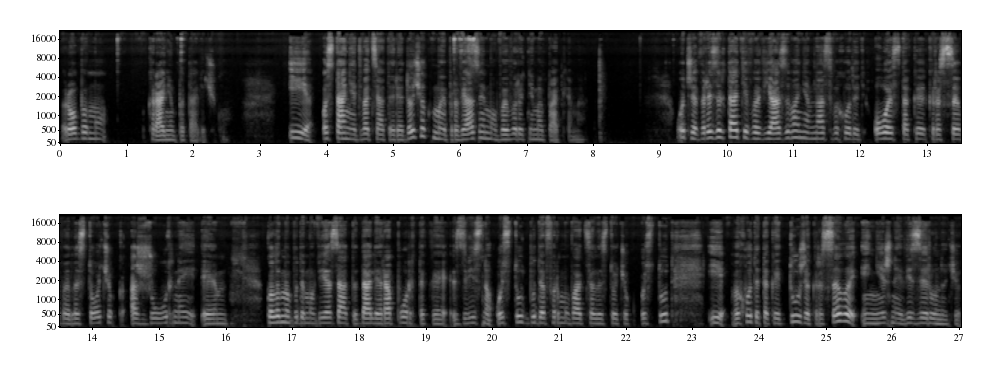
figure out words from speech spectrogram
Робимо крайню петелечку. І останній 20 рядочок ми пров'язуємо виворотніми петлями. Отже, в результаті вив'язування в нас виходить ось такий красивий листочок, ажурний, ем, Коли ми будемо в'язати далі рапортики, звісно, ось тут буде формуватися листочок, ось тут, і виходить такий дуже красивий і ніжний візеруночок.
